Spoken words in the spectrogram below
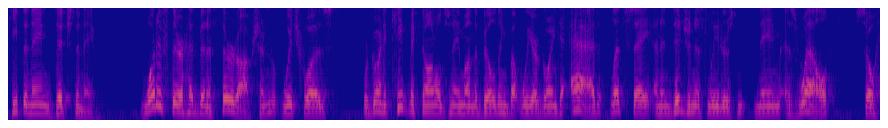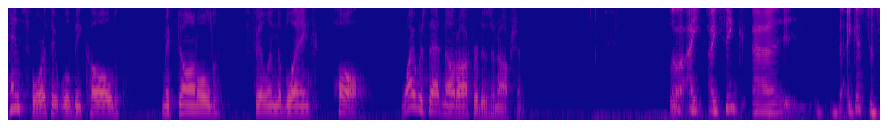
keep the name, ditch the name. What if there had been a third option, which was we're going to keep Macdonald's name on the building, but we are going to add, let's say, an Indigenous leader's name as well. So henceforth, it will be called Macdonald fill in the blank Hall. Why was that not offered as an option? Well, I, I think, uh, I guess the,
